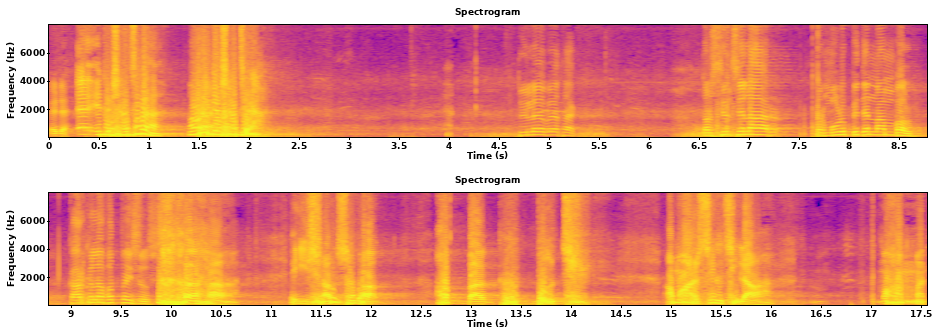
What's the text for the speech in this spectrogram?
এটা। এ, এটা সাজরা? ও এটা সাজরা। তুই লয়ে বয়ে থাক। তোর সিলসিলার তোর মুরব্বীদের নাম বল। কার খেলাফত পাইছিস? এই সালসাবাগ হকবাগ বলছি। আমার সিলসিলা মোহাম্মদ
